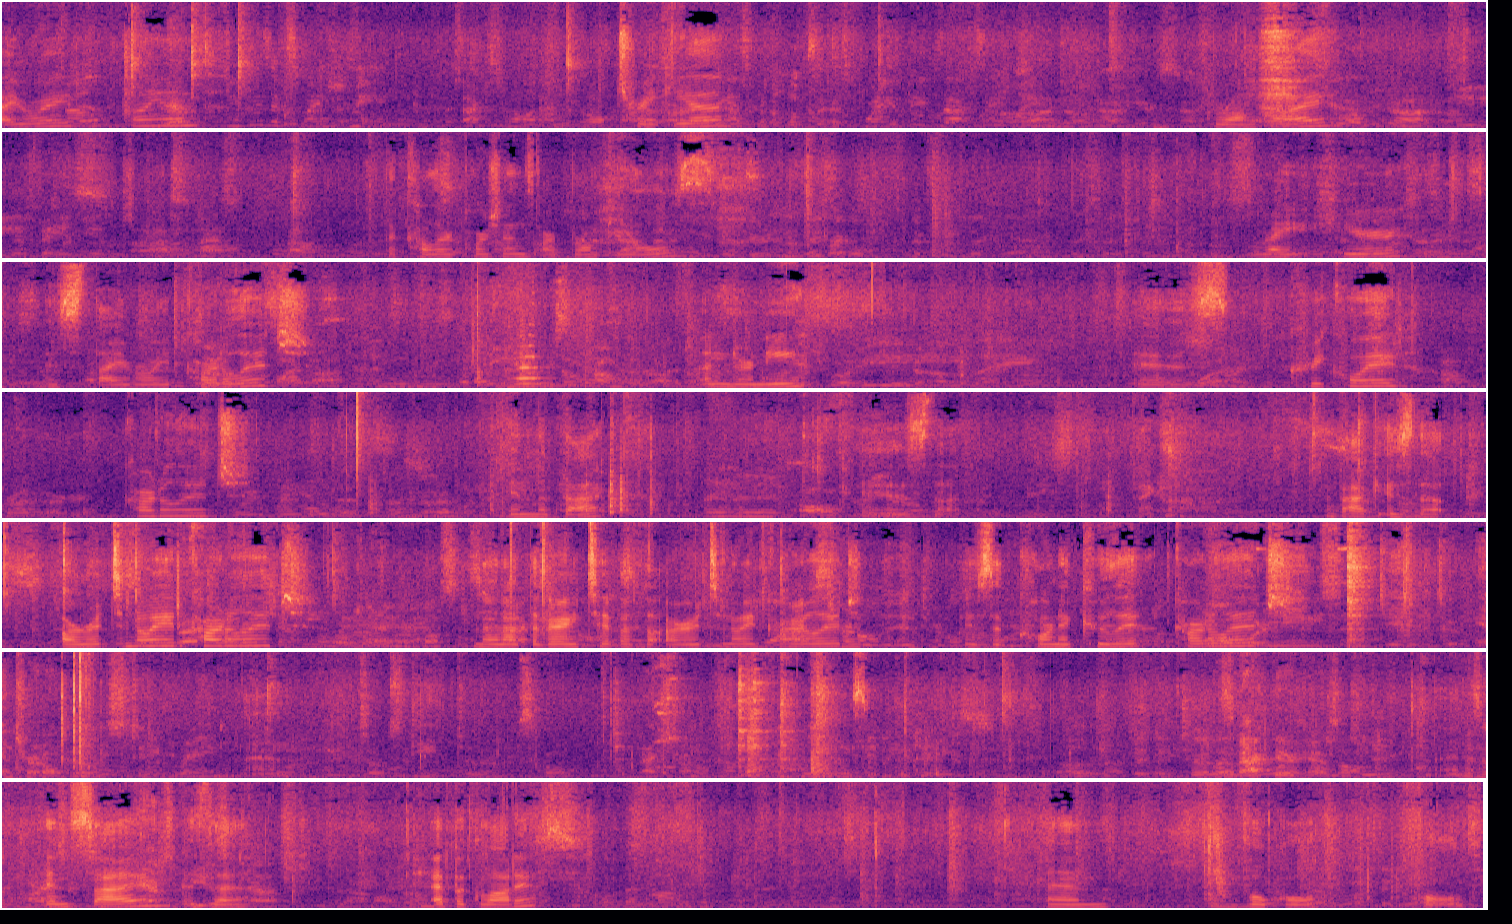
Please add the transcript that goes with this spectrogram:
thyroid gland, Please explain to me the external and internal Trachea. because it looks like it's pointing at the exact same Uh, thing. no, not here. bronchi. Well, we got face, muscle mass. The colored portions are bronchioles. Right here is thyroid cartilage. And here we see common carotid. Underneath is cricoid Common carotid artery. Cartilage. In the back is the face. Uh, the back is the arytenoid cartilage. And then at the very tip of the arytenoid cartilage is the corniculate cartilage. internal goes to the brain, Back there has all three. inside is is the attached to that muscle. epiglottis and vocal fold.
